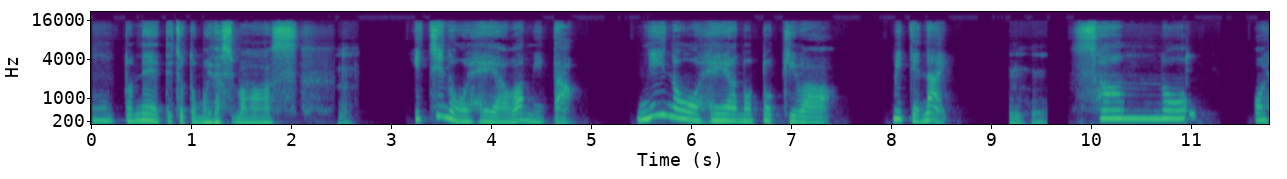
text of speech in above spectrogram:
うんとねってちょっと思い出します。うん1のお部屋は見た。2のお部屋の時は見てない。うんうん。3のお部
